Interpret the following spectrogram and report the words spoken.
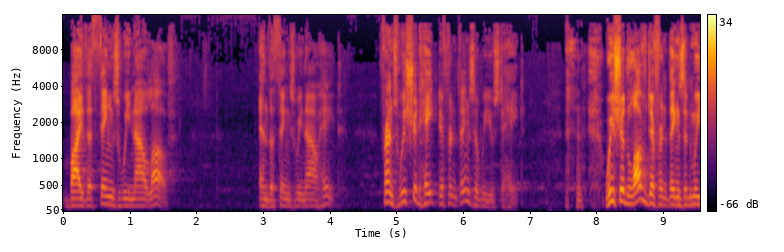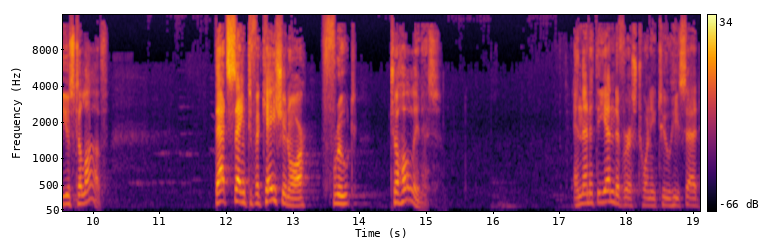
by the things we now love and the things we now hate. Friends, we should hate different things than we used to hate. we should love different things than we used to love. That's sanctification or fruit to holiness. And then at the end of verse 22, he said,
